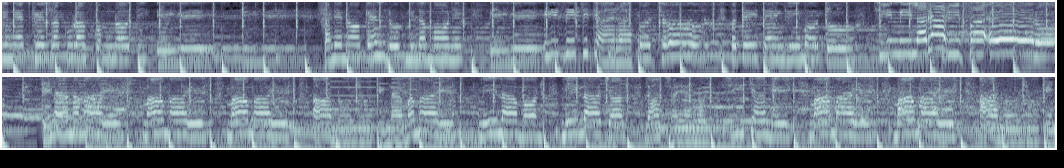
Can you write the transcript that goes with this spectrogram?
ineskelraurakomoti e eh, eh. fanenokenlov milamoni e eh, ziiara fteengimoto ieaaama mamae anoiu tina mamae milamon milajal lazayanoiu titiane mamae 妈 nyutn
